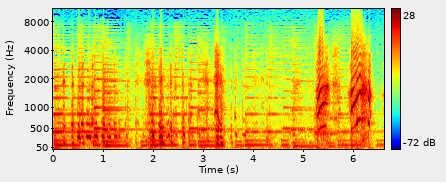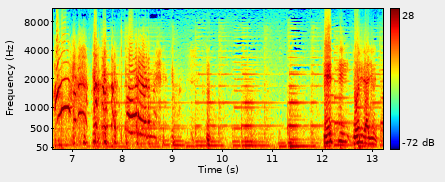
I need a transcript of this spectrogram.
ജോലി രാജിവെച്ചു.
